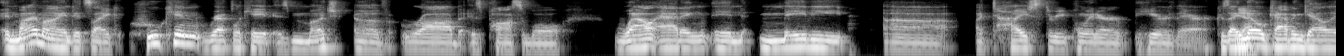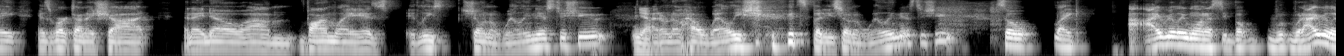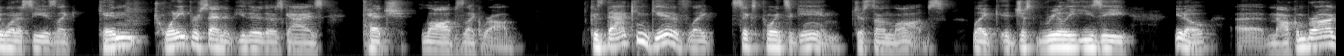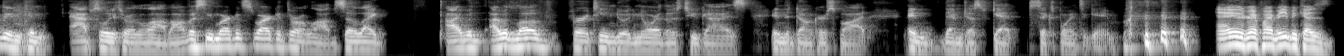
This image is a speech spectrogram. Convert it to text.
in my mind, it's like who can replicate as much of Rob as possible while adding in maybe uh, a Theis three pointer here or there. Because I Yeah. know Kabengele has worked on a shot, and I know um, Vonleh has at least shown a willingness to shoot. Yeah, I don't know how well he shoots, but he's shown a willingness to shoot. So, like, I really want to see, but w- what I really want to see is like, can 20% of either of those guys catch lobs like Rob? Because that can give like six points a game just on lobs. Like, it just really easy, you know. Uh, Malcolm Brogdon can absolutely throw the lob. Obviously, Marcus Smart can throw a lob. So, like, I would I would love for a team to ignore those two guys in the dunker spot and them just get six points a game. And I think it's a great point you because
